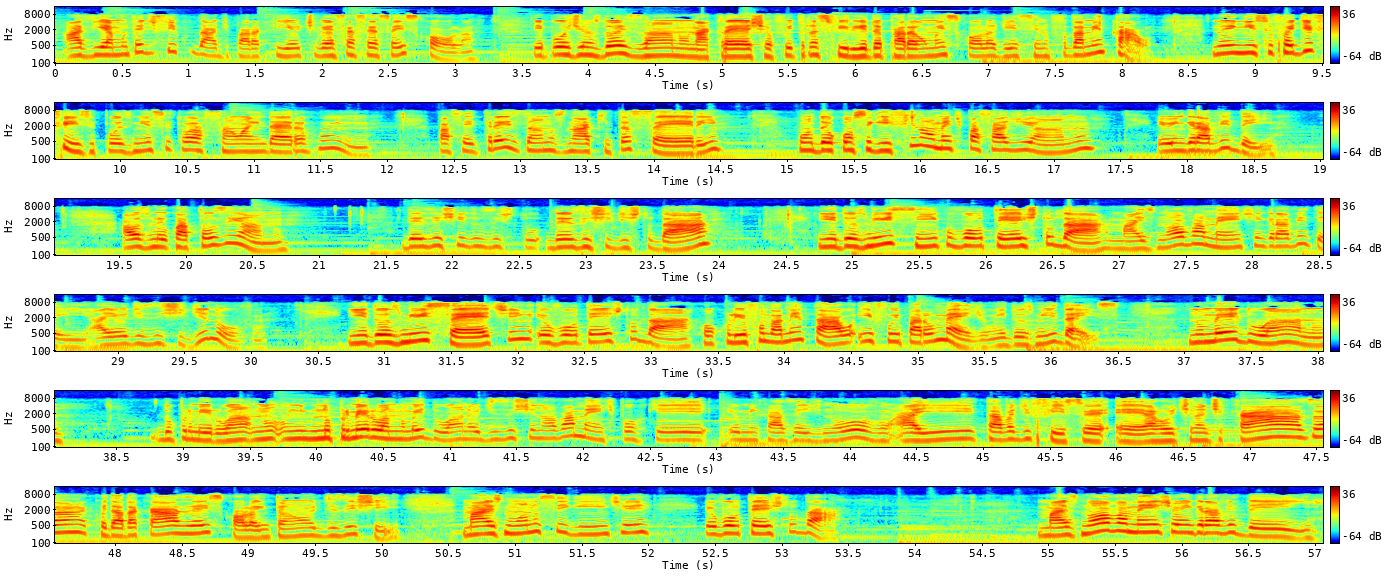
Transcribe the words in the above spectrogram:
Havia muita dificuldade para que eu tivesse acesso à escola. Depois de uns dois anos na creche, eu fui transferida para uma escola de ensino fundamental. No início foi difícil, pois minha situação ainda era ruim. Passei três anos na quinta série. Quando eu consegui finalmente passar de ano, eu engravidei. Aos meus 14 anos, desisti, desisti de estudar e em 2005 voltei a estudar, mas novamente engravidei. Aí eu desisti de novo. E em 2007 eu voltei a estudar, concluí o fundamental e fui para o médio em 2010. No meio do ano, do primeiro ano, no, no, primeiro ano, no meio do ano, eu desisti novamente, porque eu me casei de novo, aí estava difícil é, é, a rotina de casa, cuidar da casa e a escola, então eu desisti. Mas no ano seguinte eu voltei a estudar. Mas novamente eu engravidei.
